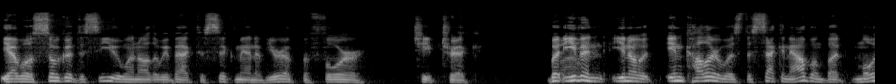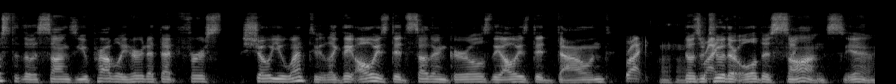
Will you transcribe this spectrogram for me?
Yeah, well, it's so good to see you went all the way back to Sick Man of Europe before Cheap Trick. But Wow. even, you know, In Color was the second album, but most of those songs you probably heard at that first show you went to. Like they always did Southern Girls, they always did Downed. Right. Mm-hmm. Those are Right. two of their oldest songs. Yeah.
